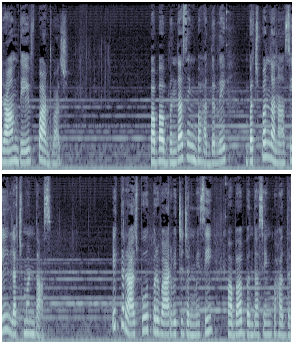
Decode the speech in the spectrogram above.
ਰਾਮਦੇਵ ਭਾਰਦਵਾਜ। ਬਾਬਾ ਬੰਦਾ ਸਿੰਘ ਬਹਾਦਰ ਦੇ ਬਚਪਨ ਦਾ ਨਾਂ ਸੀ ਲక్ష్మణ ਦਾਸ। ਇੱਕ ਰਾਜਪੂਤ ਪਰਿਵਾਰ ਵਿੱਚ ਜਨਮੇ ਸੀ ਬਾਬਾ ਬੰਦਾ ਸਿੰਘ ਬਹਾਦਰ।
